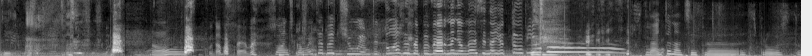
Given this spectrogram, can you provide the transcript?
Мандель. Куди без тебе? Сонечка, ми тебе чуємо. Ти теж за повернення Лесі на Ютубі. Гляньте на цей прес. Просто.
